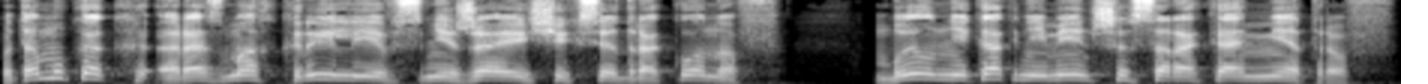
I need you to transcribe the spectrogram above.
потому как размах крыльев снижающихся драконов был никак не меньше 40 метров,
